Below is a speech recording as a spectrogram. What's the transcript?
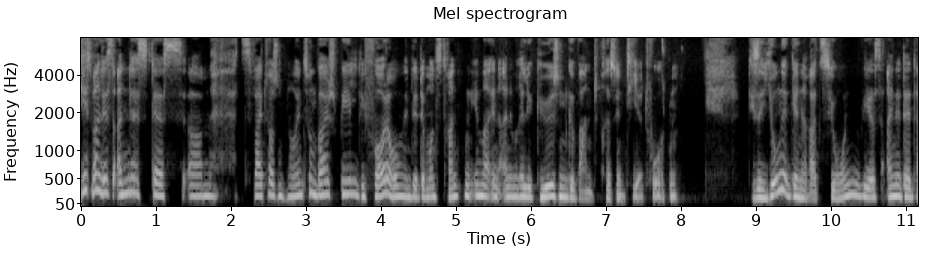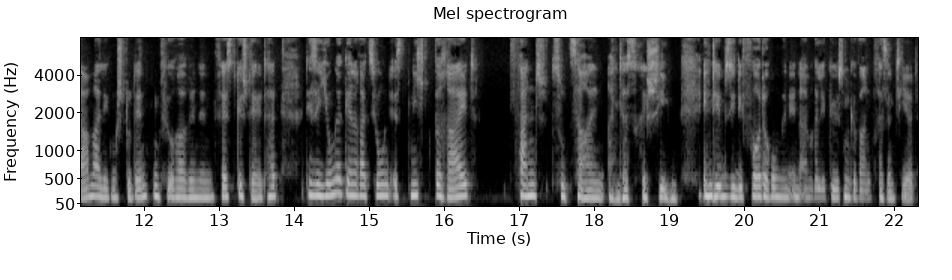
Diesmal ist anders, dass ähm, 2009 zum Beispiel die Forderungen der Demonstranten immer in einem religiösen Gewand präsentiert wurden. diese junge Generation, wie es eine der damaligen Studentenführerinnen festgestellt hat, diese junge Generation ist nicht bereit, Pfand zu zahlen an das Regime, indem sie die Forderungen in einem religiösen Gewand präsentiert.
